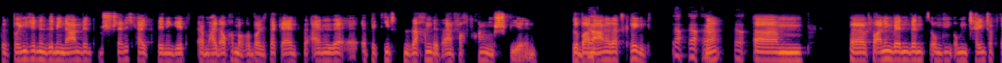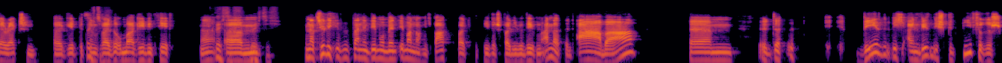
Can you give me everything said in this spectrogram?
das bringe ich in den Seminaren, wenn es um Schnelligkeitstraining geht, ähm, halt auch immer rüber. Und ich sage, ja, eine der effektivsten Sachen ist einfach Fangen spielen. So banane ja. das klingt. Ja, ja, ja. Ne? ja. Ähm, äh, vor allen Dingen, wenn es um, um Change of Direction äh, geht, beziehungsweise richtig. um Agilität. Ne? Richtig, ähm, richtig. Natürlich ist es dann in dem Moment immer noch nicht basketballspezifisch, weil die Bewegungen anders sind. Aber ähm, das ist wesentlich, ein wesentlich spezifisch,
